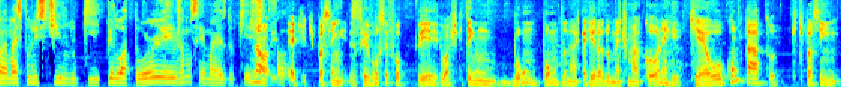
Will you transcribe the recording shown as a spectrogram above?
é mais pelo estilo do que pelo ator, eu já não sei mais do que a gente Não, tá é que, tipo assim, se você for ver, eu acho que tem um bom ponto na carreira do Matt McConaughey, que é o contato. Que, tipo assim,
